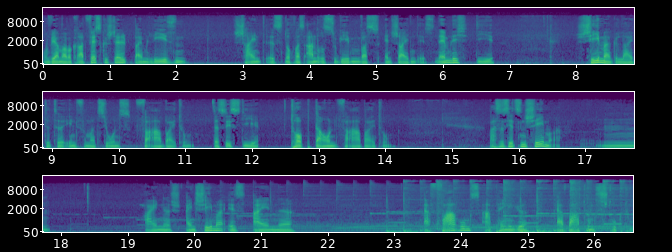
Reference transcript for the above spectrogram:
Und wir haben aber gerade festgestellt, beim Lesen scheint es noch was anderes zu geben, was entscheidend ist, nämlich die schemageleitete Informationsverarbeitung. Das ist die Top-Down-Verarbeitung. Was ist jetzt ein Schema? Hm, eine, ein Schema ist eine erfahrungsabhängige Erwartungsstruktur.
